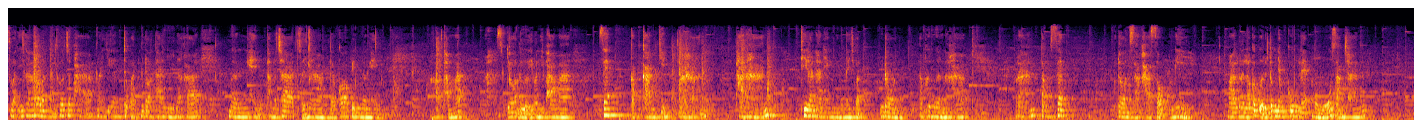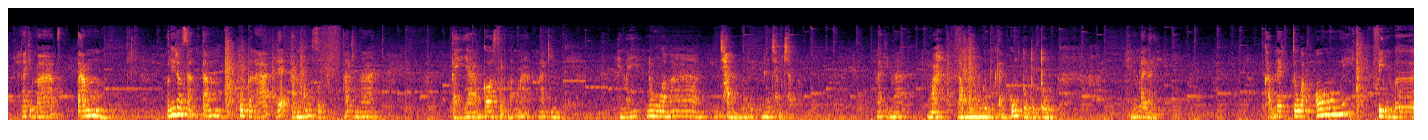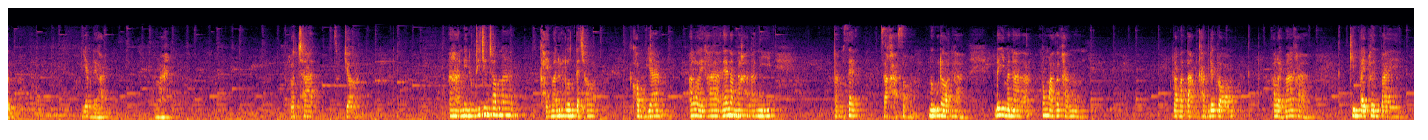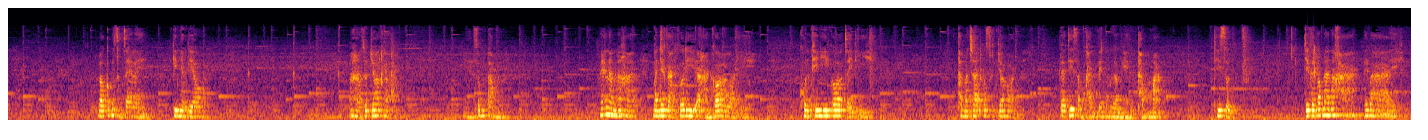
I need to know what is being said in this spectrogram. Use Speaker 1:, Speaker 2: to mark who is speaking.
Speaker 1: สวัสดีค่ะ วันนี้ก็จะพามาเยือนจังหวัดอุดรธานีนะคะ เมืองแห่งธรรมชาติสวยงาม แล้วก็เป็นเมืองแห่งธรรมะสุดยอดเลย วันนี้พามาแซ่บกับการกินอาหาร ทานอาหารที่ร้านอาหารแห่งหนึ่งในจังหวัดอุดรอำเภอเมืองนะคะ ร้านตำแซ่บอุดรสาขาสองนี่ มาเลยแล้วก็เปิดด้วยต้มยำกุ้งและหมูสามชั้นน่ากินมาก ตำวันนี้เราสั่งตำปูปลาและตำกุ้งสดน่ากินมาก ไก่ย่างก็สดมากๆน่ากิน เห็นไหมนัวมากฉ่ำเลยเนื้อฉ่ำๆน่ากินมากมาเรามาลงมือเป็นกันกุ้งตัวโตๆเห็นน้ำลายไหลคำแรกจวบโอ้ยฟินเบอร์ เยี่ยมเลยค่ะ มารสชาติสุดยอด อาหารเมนูที่ชื่นชอบมาก ไขมันล้วนๆแต่ชอบ คอหมูย่าง อร่อยค่ะ แนะนำนะคะร้านนี้ตำแซ่บสาขาสองเมืองอุดรค่ะ ได้ยินมานานแล้ว ต้องมาสักครั้งหนึ่งเรามาตามคำเรียกร้อง อร่อยมากค่ะ กินไปเพลินไป เราก็ไม่สนใจอะไร กินอย่างเดียว อาหารสุดยอดค่ะนี่ส้มตำแนะนำนะคะ บรรยากาศก็ดีอาหารก็อร่อย คนที่นี่ก็ใจดี ธรรมชาติก็สุดยอด และที่สำคัญเป็นเมืองแห่งธรรมะที่สุด เจอกันรอบหน้านะคะ บ๊ายบาย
